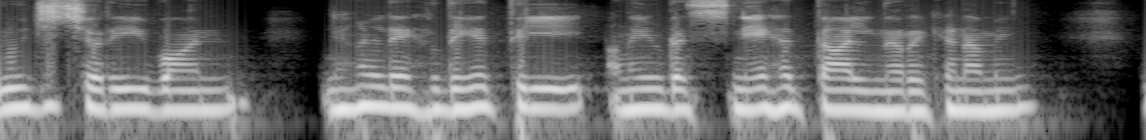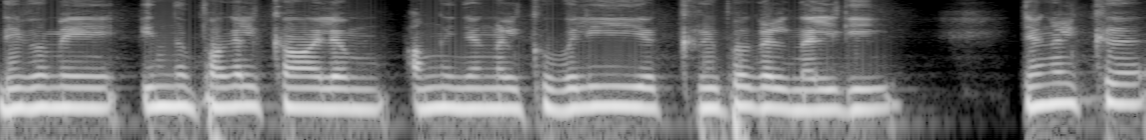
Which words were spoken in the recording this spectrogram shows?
രുചിച്ചറിയുവാൻ ഞങ്ങളുടെ ഹൃദയത്തിൽ അങ്ങയുടെ സ്നേഹത്താൽ നിറയ്ക്കണമേ. ദൈവമേ ഇന്ന് പകൽക്കാലം അങ്ങ് ഞങ്ങൾക്ക് വലിയ കൃപകൾ നൽകി. ഞങ്ങൾക്ക്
